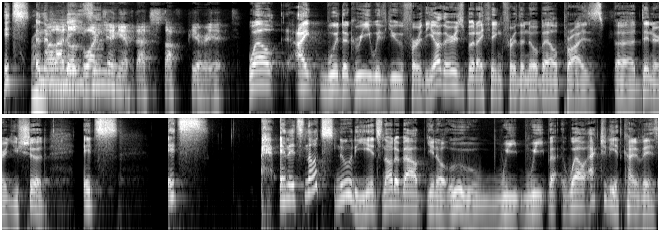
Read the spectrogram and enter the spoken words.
It's right. well, amazing... I don't watch any of that stuff. Period. Well, I would agree with you for the others, but I think for the Nobel Prize uh, dinner, you should it's it's and it's not snooty. It's not about you know ooh we we well actually it kind of is.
